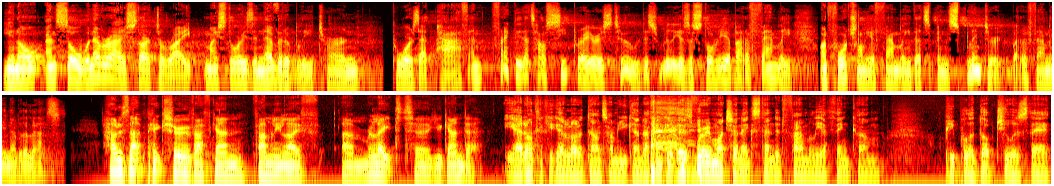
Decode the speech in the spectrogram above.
You know, and so whenever I start to write, my stories inevitably turn towards that path. And frankly, that's how Sea Prayer is too. This really is a story about a family. Unfortunately, a family that's been splintered, but a family nevertheless. How does that picture of Afghan family life um, relate to Uganda? Yeah, I don't think you get a lot of downtime in Uganda. I think there's very much an extended family. I think um, people adopt you as their,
